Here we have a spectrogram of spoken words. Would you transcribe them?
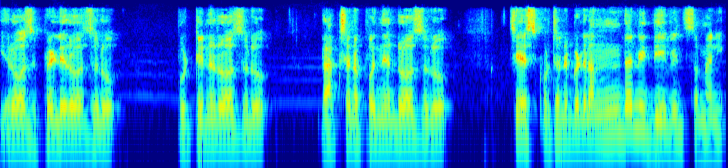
ఈరోజు పెళ్ళి రోజులు పుట్టినరోజులు రక్షణ పొందిన రోజులు చేసుకుంటున్న బిడ్డలందరినీ దీవించమని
